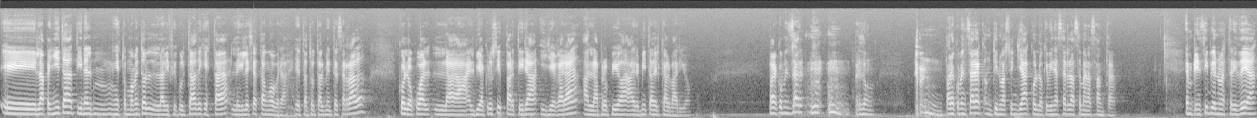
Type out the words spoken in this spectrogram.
Eh, la Peñita tiene en estos momentos la dificultad de que está, la iglesia está en obra, está totalmente cerrada, con lo cual el Via Crucis partirá y llegará a la propia ermita del Calvario. Para comenzar, perdón, para comenzar a continuación ya con lo que viene a ser la Semana Santa. En principio nuestra idea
